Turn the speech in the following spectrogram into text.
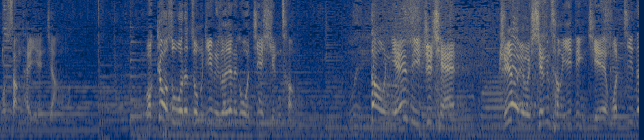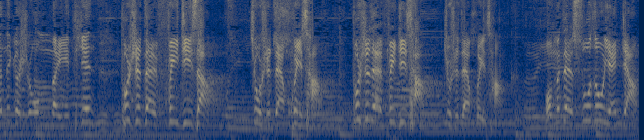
我上台演讲了，我告诉我的总经理说，现在给我接行程，到年底之前，只要有行程一定接。我记得那个时候每天不是在飞机上，就是在会场。不是在飞机场，就是在会场。我们在苏州演讲，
